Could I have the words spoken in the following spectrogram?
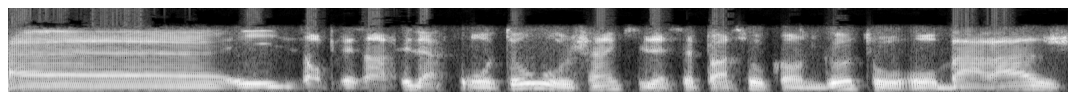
et ils ont présenté la photo aux gens qui laissaient passer au compte-gouttes au, barrage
